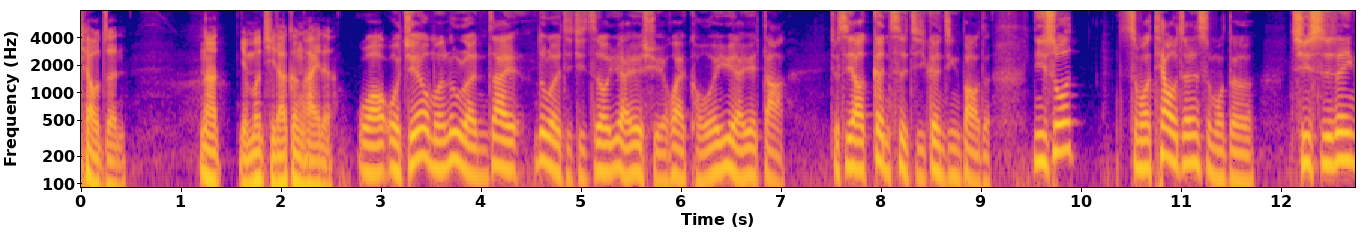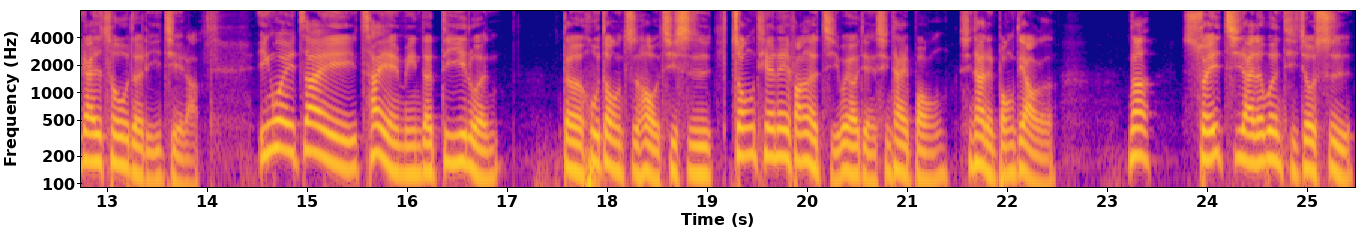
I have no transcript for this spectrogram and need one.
跳针，那有没有其他更嗨的？我我觉得我们路人在录了几集之后，越来越学坏，口味越来越大，就是要更刺激、更劲爆的。你说什么跳针什么的，其实那应该是错误的理解啦，因为在蔡衍明的第一轮的互动之后，其实中天那方的几位有点心态崩，心态有点崩掉了。那随即来的问题就是，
